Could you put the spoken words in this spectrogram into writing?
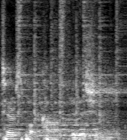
Terrace Podcast Edition.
